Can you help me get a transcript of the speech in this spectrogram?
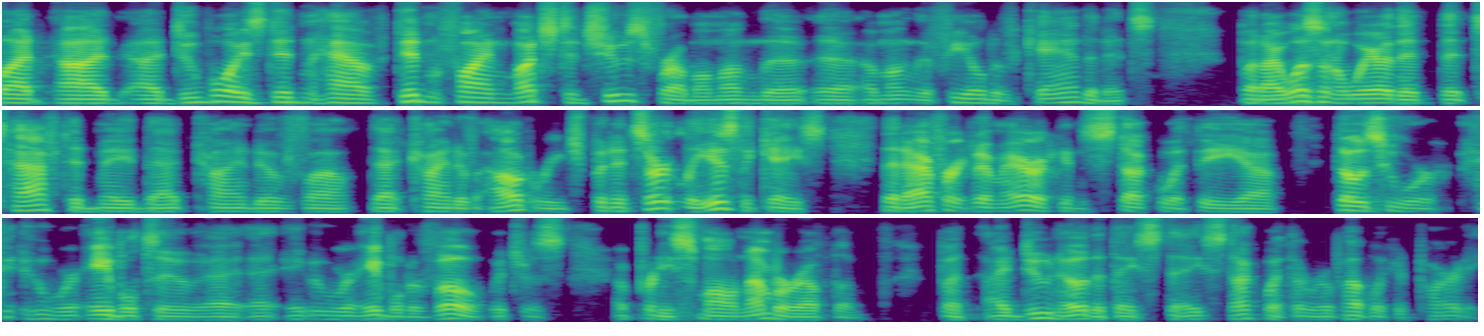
but uh, uh, Du Bois didn't have didn't find much to choose from among the uh, among the field of candidates. But I wasn't aware that that Taft had made that kind of uh, that kind of outreach. But it certainly is the case that African Americans stuck with the uh, those who were who were able to uh, who were able to vote, which was a pretty small number of them. But I do know that they stay stuck with the Republican Party.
